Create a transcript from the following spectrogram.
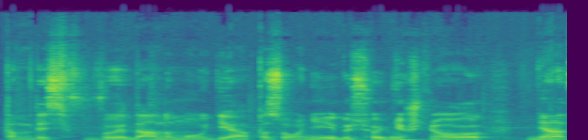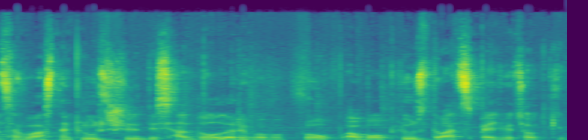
там десь в даному діапазоні. І до сьогоднішнього дня це власне плюс 60 доларів або- плюс 25%.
